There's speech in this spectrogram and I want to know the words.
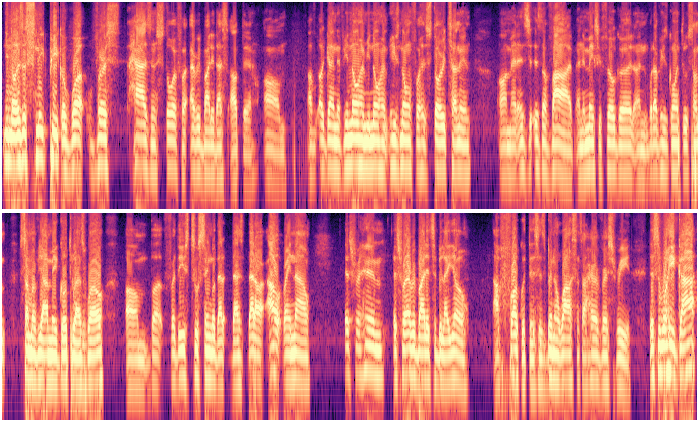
you know, it's a sneak peek of what verse has in store for everybody that's out there. Um, again, if you know him, you know him. He's known for his storytelling. Um, and it's it's a vibe, and it makes you feel good. And whatever he's going through, some some of y'all may go through as well. Um, but for these two singles that that's that are out right now, it's for him. It's for everybody to be like, yo, I fuck with this. It's been a while since I heard Verse Reed. This is what he got.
